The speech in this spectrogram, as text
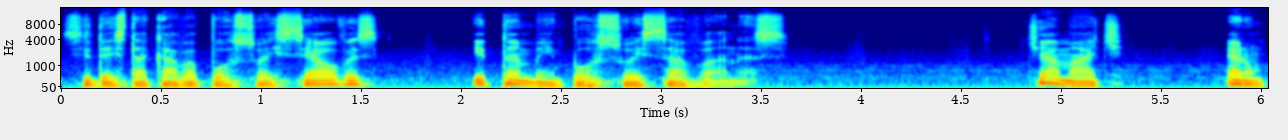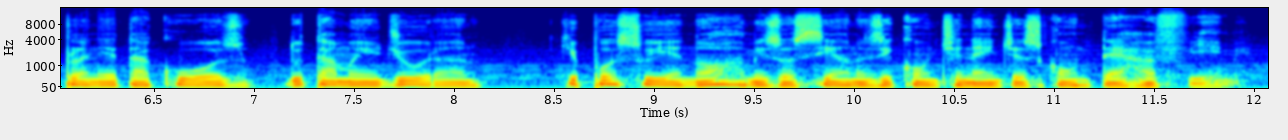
se destacava por suas selvas e também por suas savanas. Tiamat era um planeta aquoso do tamanho de Urano que possuía enormes oceanos e continentes com terra firme.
